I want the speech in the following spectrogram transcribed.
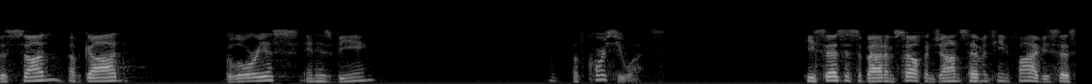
the Son of God glorious in his being? Of course he was. He says this about himself in John 17:5. He says,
